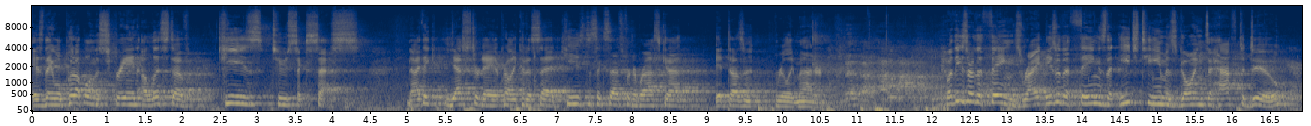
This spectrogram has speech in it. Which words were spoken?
is they will put up on the screen a list of keys to success. Now, I think yesterday it probably could have said keys to success for Nebraska. It doesn't really matter. but these are the things, right? These are the things that each team is going to have to do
